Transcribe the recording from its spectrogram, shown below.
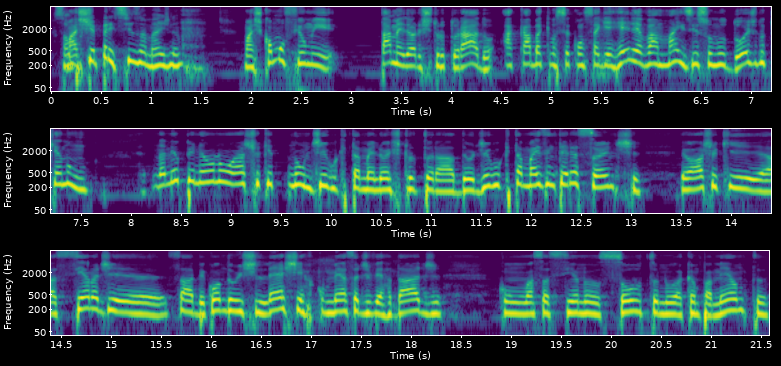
São Mas- porque precisa mais, né? Mas como o filme tá melhor estruturado, acaba que você consegue relevar mais isso no 2 do que no 1. Um. Na minha opinião, eu não acho que. Não digo que tá melhor estruturado, eu digo que tá mais interessante. Eu acho que a cena de. Sabe, quando o slasher começa de verdade, com um assassino solto no acampamento.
